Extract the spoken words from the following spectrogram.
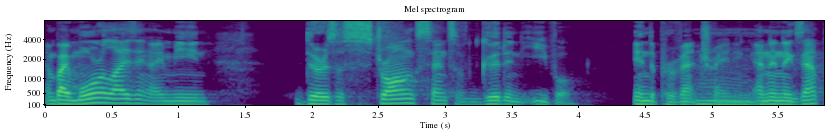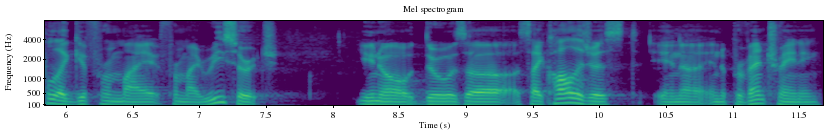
And by moralizing, I mean there's a strong sense of good and evil in the prevent training. And mm. an example I give from my from my research, you know, there was a, a psychologist in a in a prevent training,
